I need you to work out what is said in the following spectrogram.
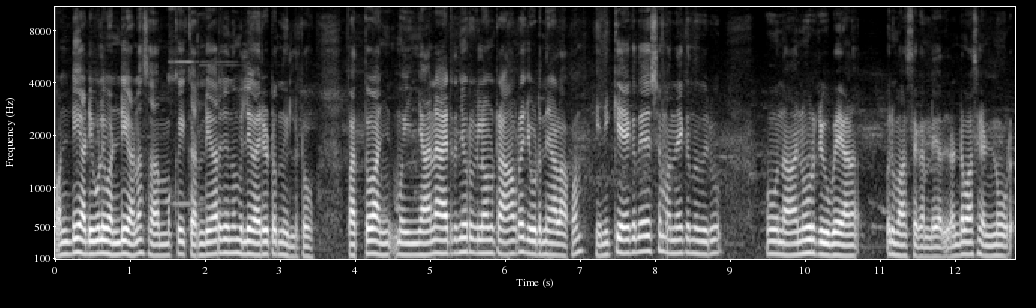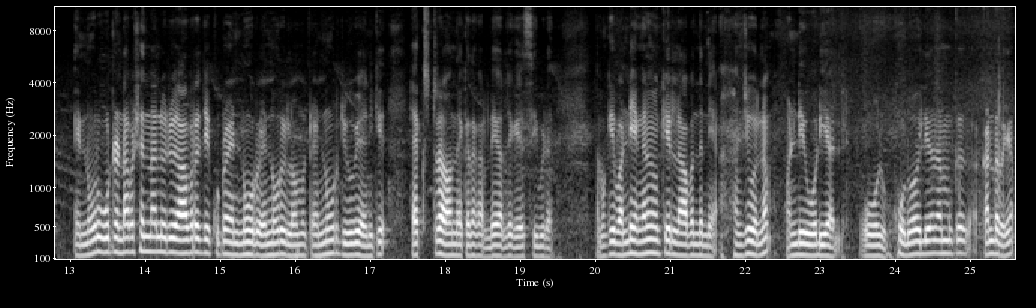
വണ്ടി അടിപൊളി വണ്ടിയാണ്. നമുക്ക് ഈ കറണ്ട് ചാർജ് ഒന്നും വലിയ കാര്യമായിട്ടൊന്നും ഇല്ല കേട്ടോ പത്തോ മൊയ്- ഞാൻ ആയിരത്തഞ്ഞൂറ് കിലോമീറ്റർ ആവറേജ് ഓടുന്നയാളാണ് അപ്പം എനിക്ക് ഏകദേശം വന്നേക്കുന്നത് ഒരു നാനൂറ് രൂപയാണ്. ഒരു മാസത്തെ കറണ്ട് ചാർജ് രണ്ട് മാസം എണ്ണൂറ്. എണ്ണൂറ് കൂട്ടണ്ട. പക്ഷേ എന്നാലും ഒരു ആവറേജ് കൂട്ടും എണ്ണൂറ് എണ്ണൂറ് കിലോമീറ്റർ എണ്ണൂറ് രൂപയാണ് എനിക്ക് എക്സ്ട്രാ വന്നേക്കുന്ന current charge K S C ബിയുടെ. നമുക്ക് ഈ വണ്ടി എങ്ങനെ നോക്കിയാൽ ലാഭം തന്നെയാണ് അഞ്ച് കൊല്ലം വണ്ടി ഓടിയാൽ ഓടും. ഓടുമോ ഇല്ലയോ നമുക്ക് കണ്ടറിയാം.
